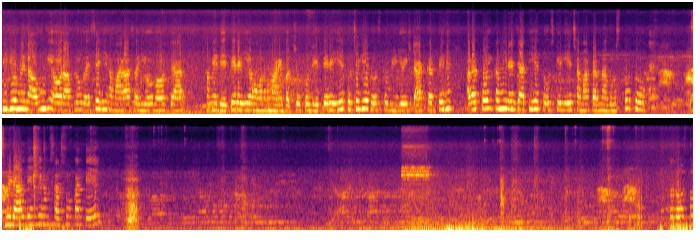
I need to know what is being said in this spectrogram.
वीडियो में लाऊँगी और आप लोग ऐसे ही हमारा सहयोग और प्यार हमें देते रहिए और हमारे बच्चों को देते रहिए। तो चलिए दोस्तों, वीडियो स्टार्ट करते हैं। अगर कोई कमी रह जाती है तो उसके लिए क्षमा करना दोस्तों। तो इसमें डाल देंगे हम सरसों का तेल। दोस्तों,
